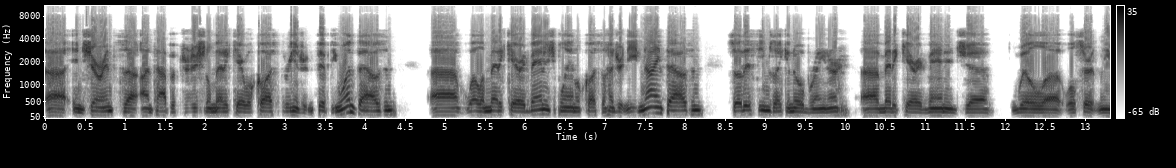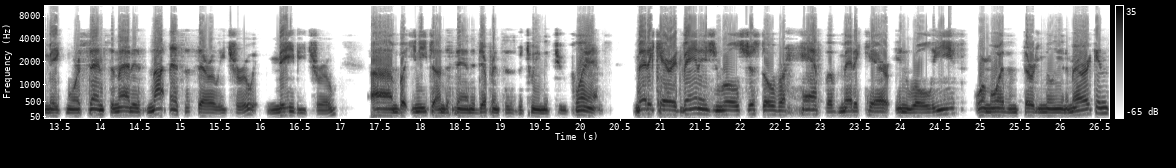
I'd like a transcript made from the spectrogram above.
uh, insurance uh, on top of traditional Medicare will cost three hundred and fifty-one thousand. Uh, well, a Medicare Advantage plan will cost one hundred eighty-nine thousand. So this seems like a no-brainer. Uh, Medicare Advantage uh, will uh, will certainly make more sense, and that is not necessarily true. It may be true, um, but you need to understand the differences between the two plans. Medicare Advantage enrolls just over half of Medicare enrollees, or more than 30 million Americans.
